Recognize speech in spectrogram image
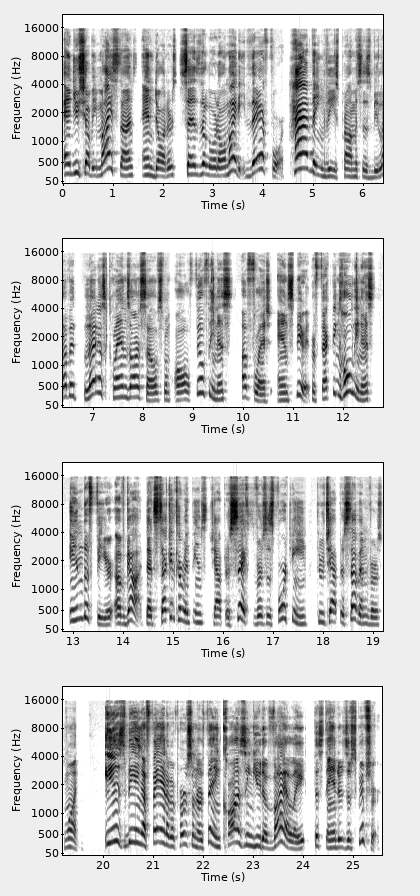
and you shall be my sons and daughters, says the Lord Almighty. Therefore, having these promises, beloved, let us cleanse ourselves from all filthiness of flesh and spirit, perfecting holiness in the fear of God. That's 2 Corinthians chapter 6 verses 14 through chapter 7 verse 1. Is being a fan of a person or thing causing you to violate the standards of scripture?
